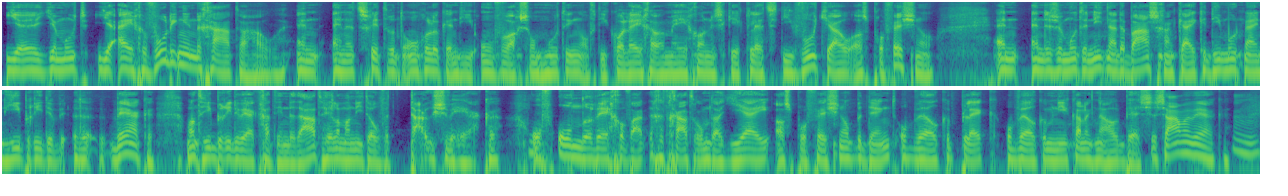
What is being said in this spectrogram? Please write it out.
je, je moet je eigen voeding in de gaten houden. En, en het schitterend ongeluk en die onverwachte ontmoeting of die collega waarmee je gewoon eens een keer kletst, die voedt jou als professional. En, en dus we moeten niet naar de baas gaan kijken, die moet mijn hybride eh, werken. Want hybride werk gaat inderdaad helemaal niet over thuiswerken of onderweg. Of waar. Het gaat erom dat jij als professional bedenkt op welke plek, op welke manier kan ik nou het beste samenwerken. Hmm.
